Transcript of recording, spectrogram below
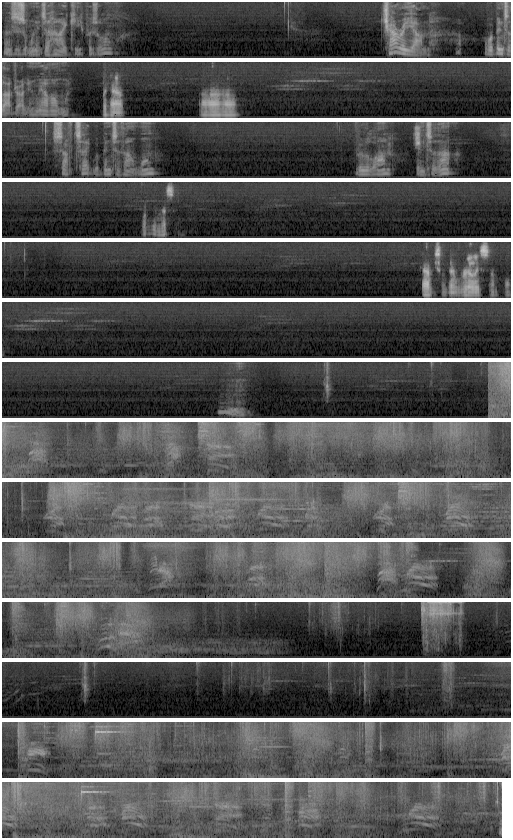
There's a zone into high keep as well. Charayan. Oh, we've been to that dragon, we have, haven't we? We have. Uh, Savtek, we've been to that one. Vulan, been to that. what are we missing? Gotta be something really simple.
